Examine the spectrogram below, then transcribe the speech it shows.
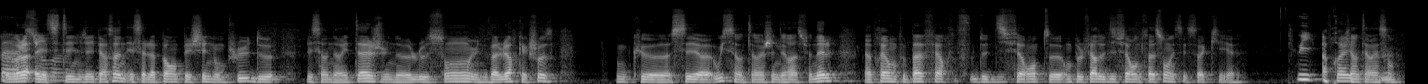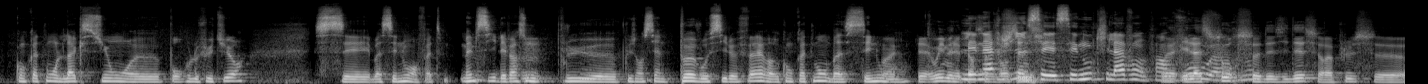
bah, voilà, sur, c'était une vieille personne et ça l'a pas empêché non plus de laisser un héritage, une leçon, une valeur, quelque chose. Donc euh, c'est euh, oui, c'est intergénérationnel. Après, on peut pas faire de différentes, on peut le faire de différentes façons et c'est ça qui est, Oui, Après, qui est intéressant. concrètement, l'action euh, pour le futur, c'est bah, c'est nous en fait. Même si les personnes Mm. plus, euh, plus anciennes peuvent aussi le faire, euh, concrètement, bah, c'est nous. Ouais. hein. Et- oui, mais l'énergie, c'est, c'est nous qui l'avons. Enfin, Ouais, vous, et la euh, source des idées serait plus euh,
